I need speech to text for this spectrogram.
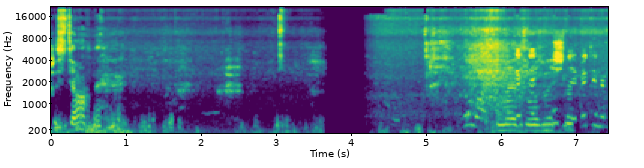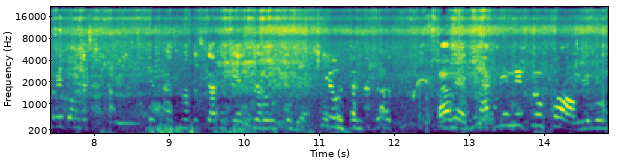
Щось тягне. Метро знайшли. Викинемо рибом на Як казано, я зроблю себе. Але так він не пропав, не.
